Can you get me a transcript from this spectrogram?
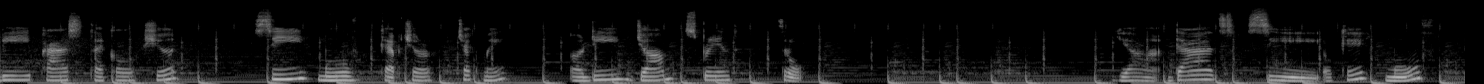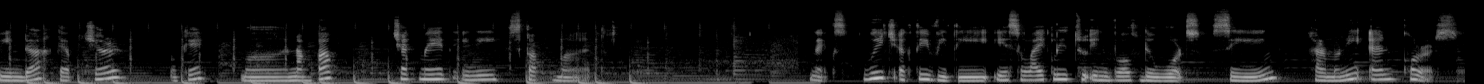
B. Pass, tackle, shoot. C. Move, capture, checkmate. Or D. Jump, sprint, throw. Yeah, that's C. Okay, move, pindah, capture. Okay, menangkap, checkmate. Ini skakmat. Next, which activity is likely to involve the words sing, harmony, and chorus?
